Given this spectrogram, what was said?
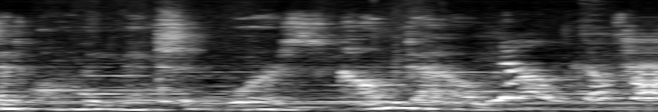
That only makes it worse. Calm down. No, don't touch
